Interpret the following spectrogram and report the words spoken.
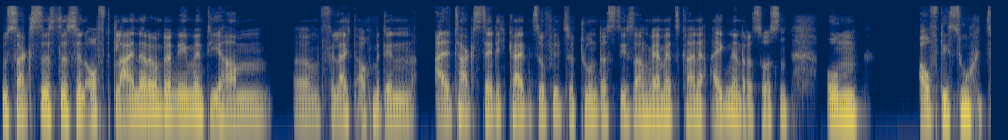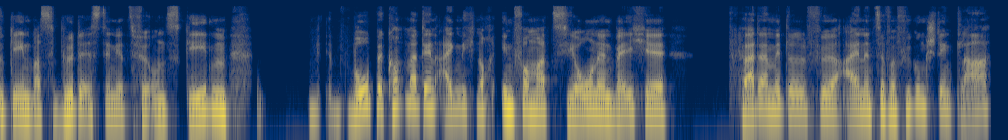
Du sagst es, das sind oft kleinere Unternehmen, die haben äh, vielleicht auch mit den Alltagstätigkeiten so viel zu tun, dass die sagen, wir haben jetzt keine eigenen Ressourcen, um auf die Suche zu gehen, was würde es denn jetzt für uns geben? Wo bekommt man denn eigentlich noch Informationen? Welche Fördermittel für einen zur Verfügung stehen. Klar,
